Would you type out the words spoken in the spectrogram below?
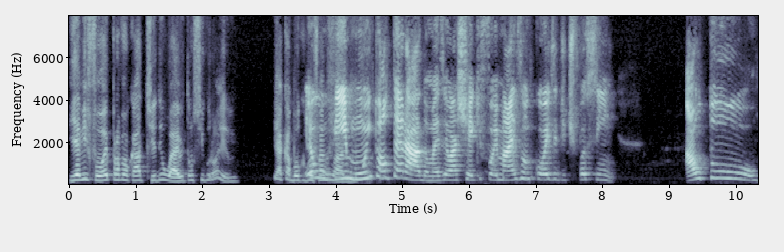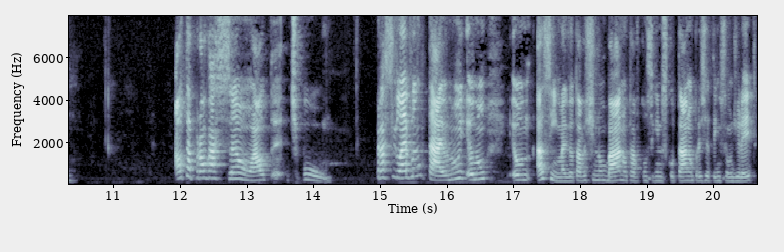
e ele foi provocar a torcida e o Everton segurou ele. E acabou que o Eu vi muito alterado, mas eu achei que foi mais uma coisa de tipo assim, auto alta aprovação, alta, tipo, para se levantar. Eu não, eu não, eu assim, mas eu tava assistindo um bar, não tava conseguindo escutar, não prestei atenção direito.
